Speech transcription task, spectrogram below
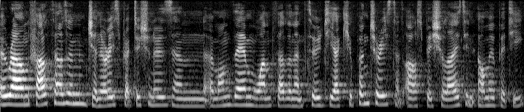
around 5,000 generalist practitioners, and among them 1,030 acupuncturists that are specialized in homeopathy.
